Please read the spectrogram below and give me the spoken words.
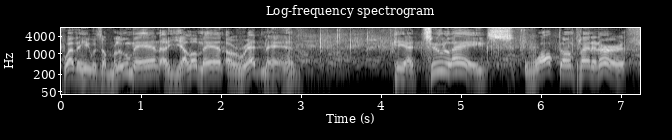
Whether he was a blue man, a yellow man, a red man, he had two legs, walked on planet Earth,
